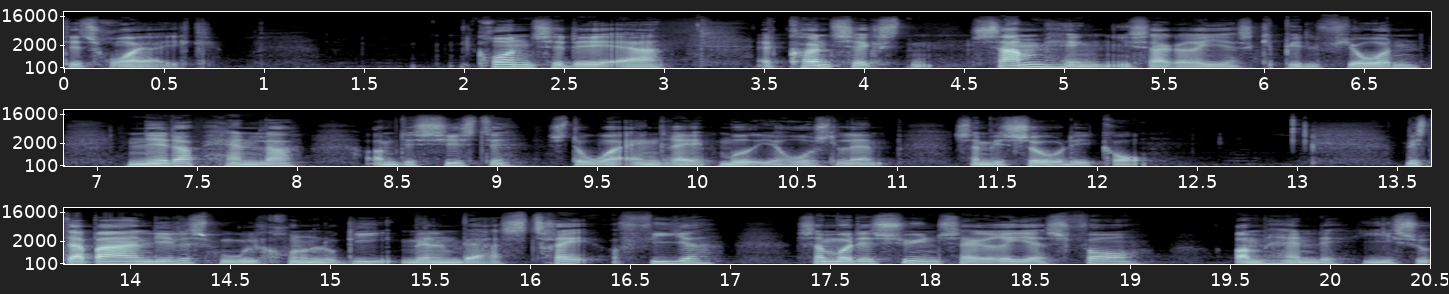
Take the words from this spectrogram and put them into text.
Det tror jeg ikke. Grunden til det er, at konteksten, sammenhængen i Zakarias kapitel 14, netop handler om det sidste store angreb mod Jerusalem, som vi så det i går. Hvis der bare er en lille smule kronologi mellem vers 3 og 4, så må det syn, Zakarias får, omhandle Jesu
